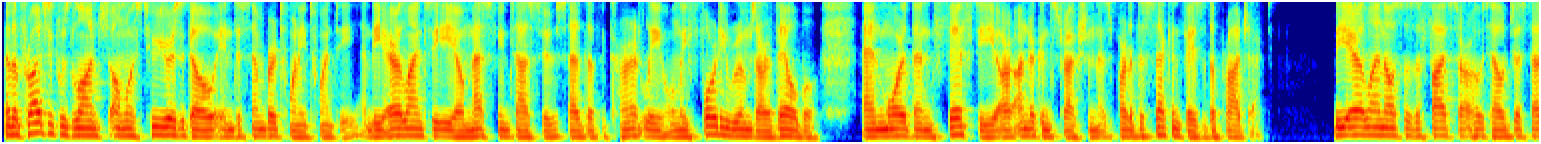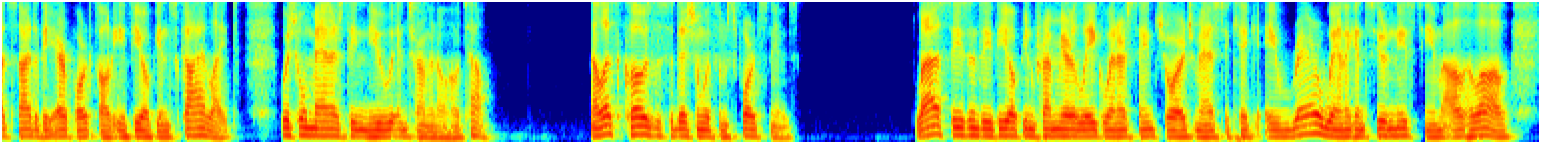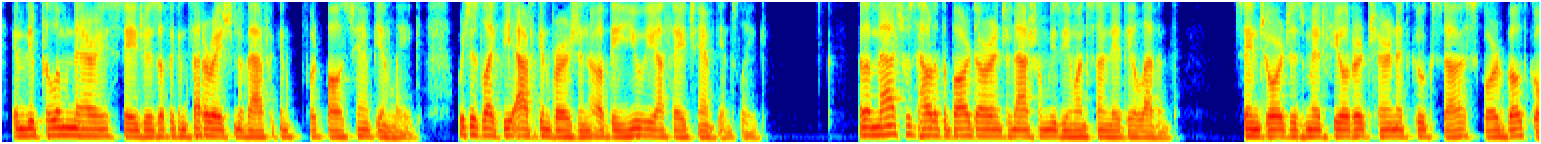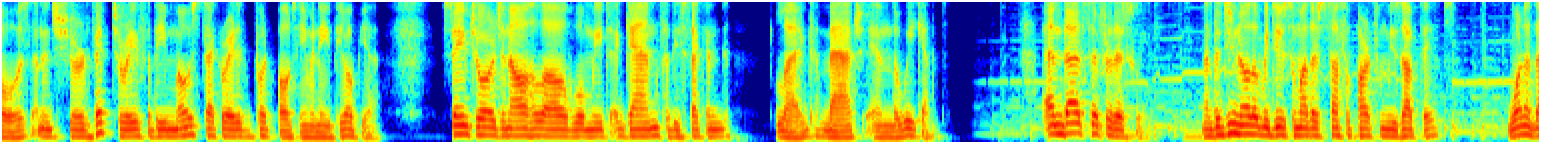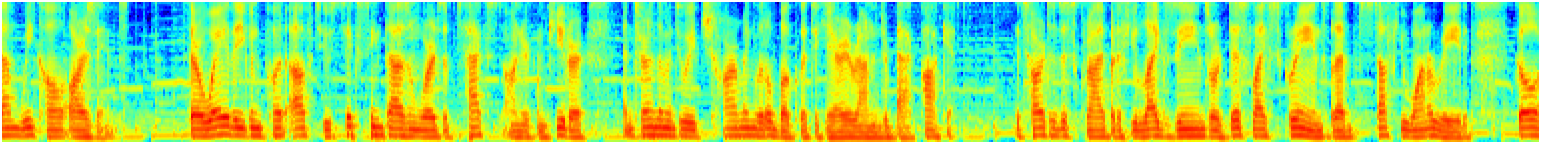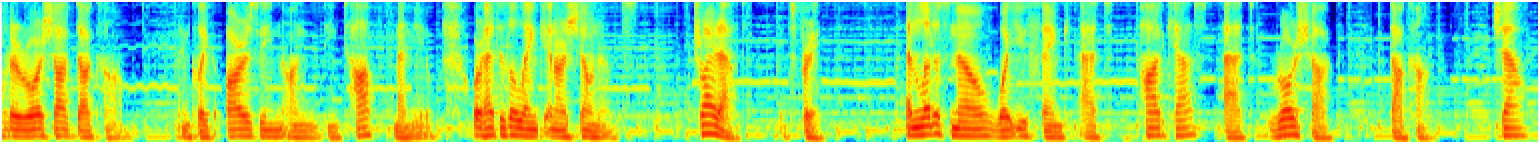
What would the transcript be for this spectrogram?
Now, the project was launched almost two years ago in December 2020, and the airline CEO Mesfin Tasew said that currently only 40 rooms are available, and more than 50 are under construction as part of the second phase of the project. The airline also has a five star hotel just outside of the airport called Ethiopian Skylight, which will manage the new in terminal hotel. Now, let's close this edition with some sports news. Last season's Ethiopian Premier League winner St. George managed to kick a rare win against Sudanese team Al Hilal in the preliminary stages of the Confederation of African Football's Champion League, which is like the African version of the UEFA Champions League. Now, the match was held at the Bahir Dar International Museum on Sunday, the 11th. St. George's midfielder Chernet Gugsa scored both goals and ensured victory for the most decorated football team in Ethiopia. St. George and Al Hilal will meet again for the second leg match in the weekend. And that's it for this week. Now, did you know that we do some other stuff apart from these updates? One of them we call Ourzines. They're a way that you can put up to 16,000 words of text on your computer and turn them into a charming little booklet to carry around in your back pocket. It's hard to describe, but if you like zines or dislike screens but have stuff you want to read, go over to Rorshok.com and click Ourzine on the top menu or head to the link in our show notes. Try it out, it's free. And let us know what you think at podcast at Rorshok.com. Ciao.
